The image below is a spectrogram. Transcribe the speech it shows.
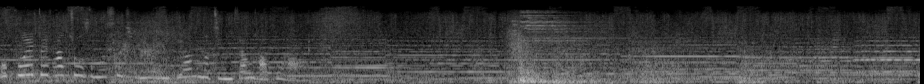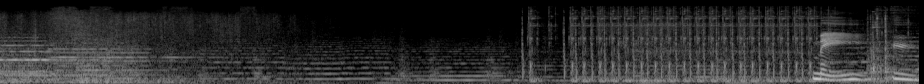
我不会对他做什么事情的，你不要那么紧张好不好？美玉。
